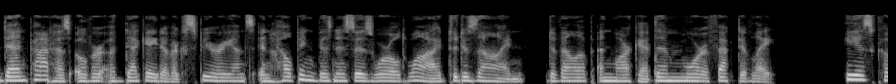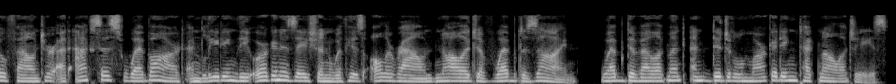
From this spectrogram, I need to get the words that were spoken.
Saran Dhanpat has over a decade of experience in helping businesses worldwide to design, develop, and market them more effectively. He is co founder at Axis Web Art and leading the organization with his all around knowledge of web design, web development, and digital marketing technologies.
